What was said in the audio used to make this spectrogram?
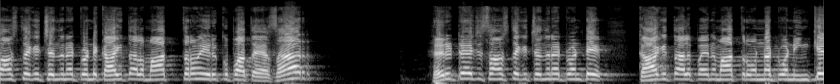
సంస్థకి చెందినటువంటి కాగితాలు మాత్రమే ఇరుక్కుపోతాయా సార్? హెరిటేజ్ సంస్థకి చెందినటువంటి కాగితాలపైన మాత్రం ఉన్నటువంటి ఇంకే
